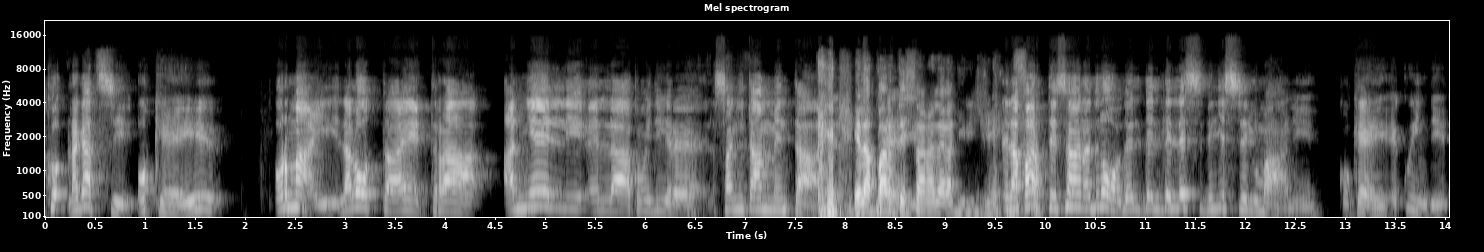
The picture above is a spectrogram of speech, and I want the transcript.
Co- ragazzi, ok, ormai la lotta è tra Agnelli e la, come dire, sanità mentale. e la parte okay? sana della dirigenza. E la parte sana, no, del, del, degli esseri umani, ok? E quindi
